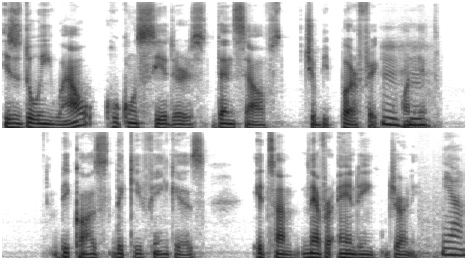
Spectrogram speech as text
is doing well who considers themselves to be perfect on mm-hmm. it because the key thing is it's a never ending journey. Yeah.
